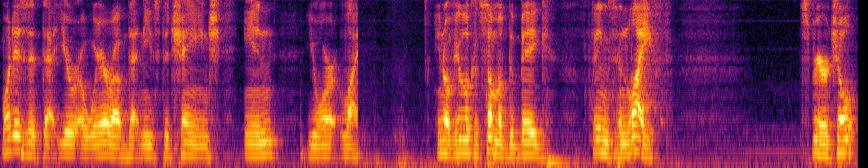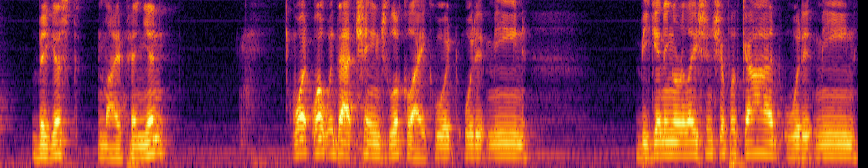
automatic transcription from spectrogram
What is it that you're aware of that needs to change in your life? You know, if you look at some of the big things in life, spiritual, biggest, in my opinion, what what would that change look like? Would would it mean beginning a relationship with God? Would it mean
